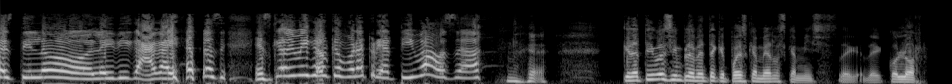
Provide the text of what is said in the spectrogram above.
estilo Lady Gaga y así. Es que a mí me dijeron que fuera creativa, o sea... creativo es simplemente que puedes cambiar las camisas de, color.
